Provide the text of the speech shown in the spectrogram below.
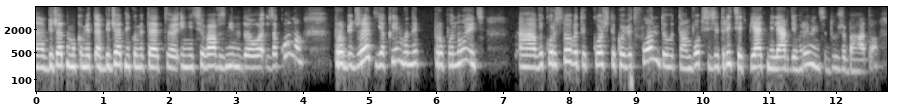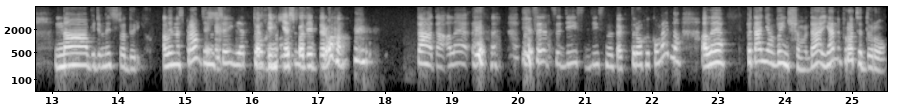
Е, бюджетному комітет бюджетний комітет ініціював зміни до закону про бюджет, яким вони пропонують а, е, використовувати кошти ковідфонду там в обсязі 35 мільярдів гривень. Це дуже багато на будівництво доріг. Але насправді ну, це є трохи шкодить дорогам. Так, так, але це це дійсно, дійсно так трохи комедно. Але питання в іншому. Да? Я не проти дорог.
